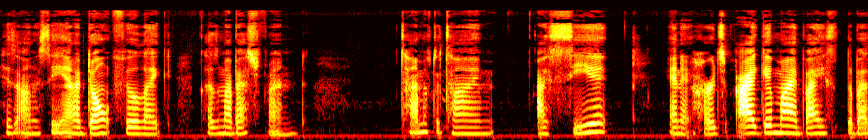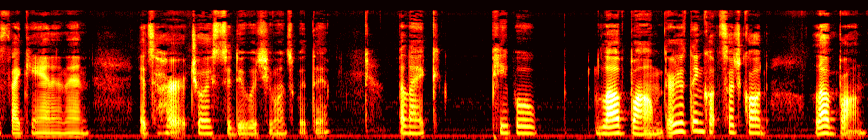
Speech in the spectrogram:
his honesty, and I don't feel like because my best friend, time after time, I see it and it hurts. I give my advice the best I can, and then it's her choice to do what she wants with it. But like, people love bomb. There's a thing called, such called love bomb.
